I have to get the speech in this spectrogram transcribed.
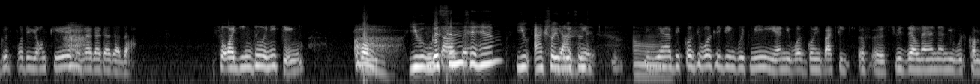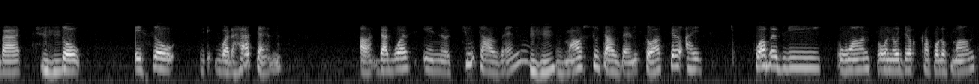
good for the young kid. da, da, da, da, da. So I didn't do anything. Oh, you listened to him? You actually yeah, listened? Oh. Yeah, because he was living with me and he was going back to uh, uh, Switzerland and he would come back. Mhm. So, eh, so what happened? Uh, that was in uh, 2000, Mhm. March 2000. So after I probably ran for another couple of months,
